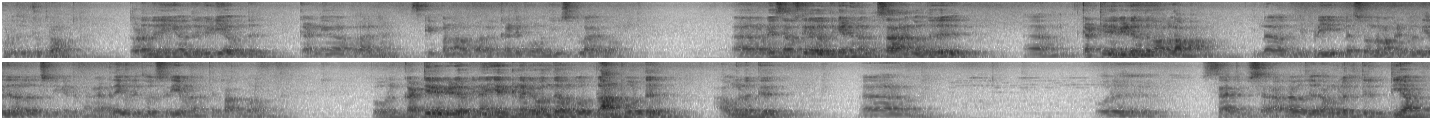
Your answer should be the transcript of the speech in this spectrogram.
கொடுத்துட்டு இருக்கிறோம். தொடர்ந்து நீங்கள் வந்து வீடியோ வந்து கண்டினியூவாக பாருங்கள் ஸ்கிப் பண்ணாமல் பாருங்கள் கண்டிப்பாக உங்களுக்கு யூஸ்ஃபுல்லாக இருக்கும். நம்முடைய சப்ஸ்கிரைபர் வந்து கேட்டிருந்தாங்க சார் நாங்கள் வந்து கட்டின வீடு வந்து வாங்கலாமா? இல்லை எப்படி இல்லை சொந்தமாக கட்டுவது எது நல்லதுன்னு சொல்லி கேட்டிருந்தாங்க. அதே குறித்து ஒரு சிறிய விளக்கத்தை பார்க்க போகிறோம் இப்போ ஒரு கட்டின வீடு அப்படின்னா ஏற்கனவே வந்து அவங்க ஒரு பிளான் போட்டு அவங்களுக்கு ஒரு சாட்டிஸ் அதாவது அவங்களுக்கு திருப்தியாக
